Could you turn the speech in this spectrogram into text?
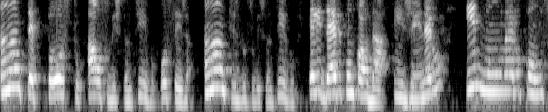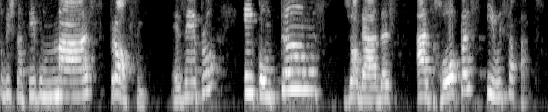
anteposto ao substantivo, ou seja, antes do substantivo, ele deve concordar em gênero e número com o substantivo mais próximo. Exemplo: encontramos jogadas as roupas e os sapatos.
